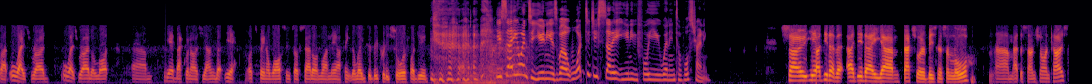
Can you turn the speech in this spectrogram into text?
but always rode, always rode a lot. Um, yeah, back when I was young, but yeah, it's been a while since I've sat on one now. I think the legs would be pretty sore if I did. you say you went to uni as well. What did you study at uni before you went into horse training? So yeah, I did a I did a um, bachelor of business and law um, at the Sunshine Coast,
